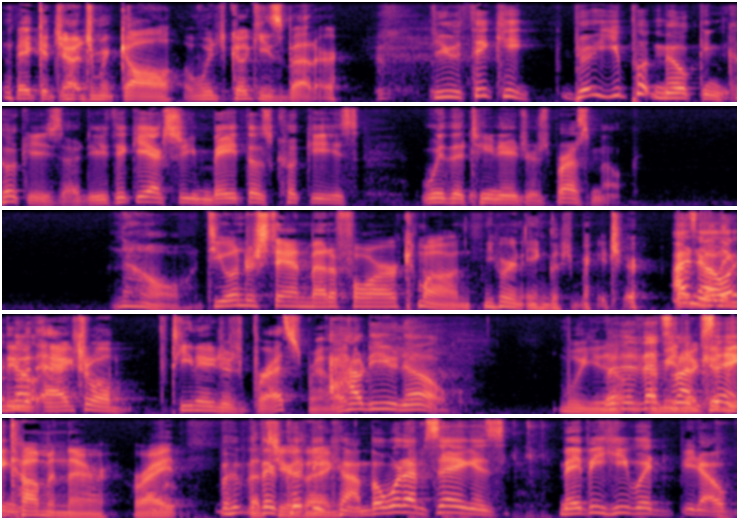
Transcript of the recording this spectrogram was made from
and make a judgment call on which cookie's better. Do you think he? do You put milk in cookies though. Do you think he actually made those cookies with a teenager's breast milk? No. Do you understand metaphor? Come on. You were an English major. I Has know, nothing to do no. with actual teenagers' breast milk. How do you know? Well, you know, that's I mean, there I'm could saying. be cum in there, right? But, but there could thing. be cum. But what I'm saying is, maybe he would, you know,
